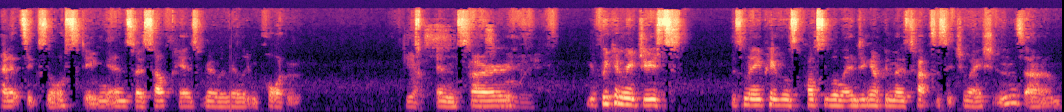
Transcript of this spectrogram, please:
and it's exhausting. And so self care is really, really important. Yes. And so absolutely. if we can reduce as many people as possible ending up in those types of situations, um,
